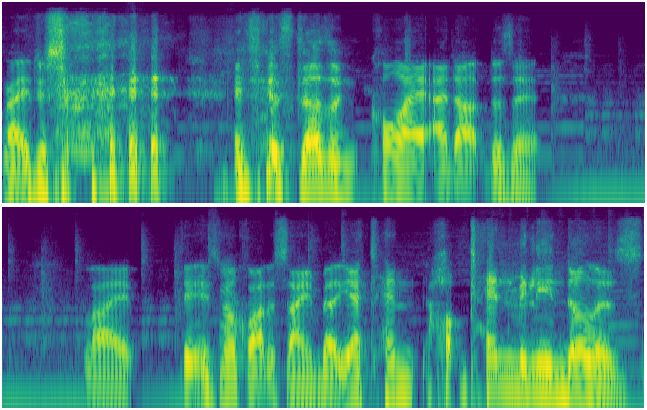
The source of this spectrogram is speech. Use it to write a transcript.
like it just it just doesn't quite add up, does it? Like it's not quite the same, but yeah, ten hot ten million dollars.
